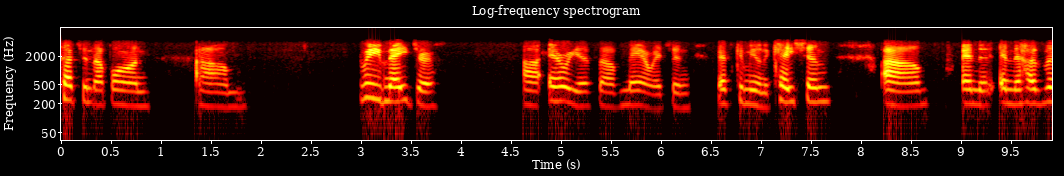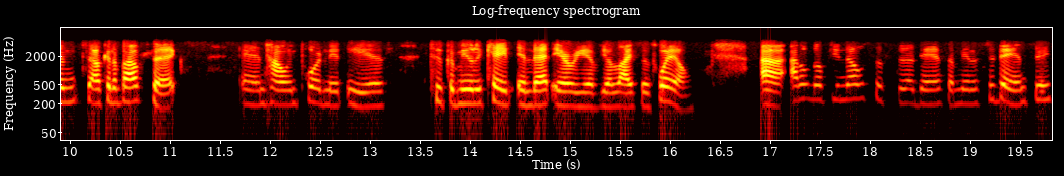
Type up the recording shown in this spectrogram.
touching up on um, three major uh, areas of marriage, and that's communication, um, and the, and the husband talking about sex, and how important it is to communicate in that area of your life as well. Uh, I don't know if you know Sister Dancer, Minister Dancy,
